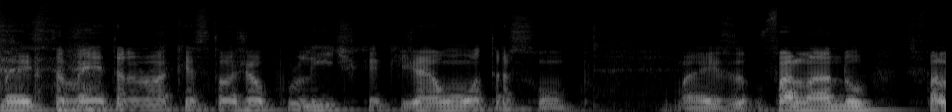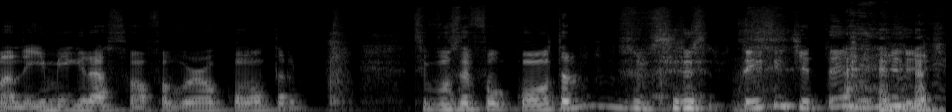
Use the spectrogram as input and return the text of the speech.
mas isso também entra numa questão geopolítica, que já é um outro assunto. Mas falando, falando imigração a favor ou contra, se você for contra, tem sentido ter gente.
